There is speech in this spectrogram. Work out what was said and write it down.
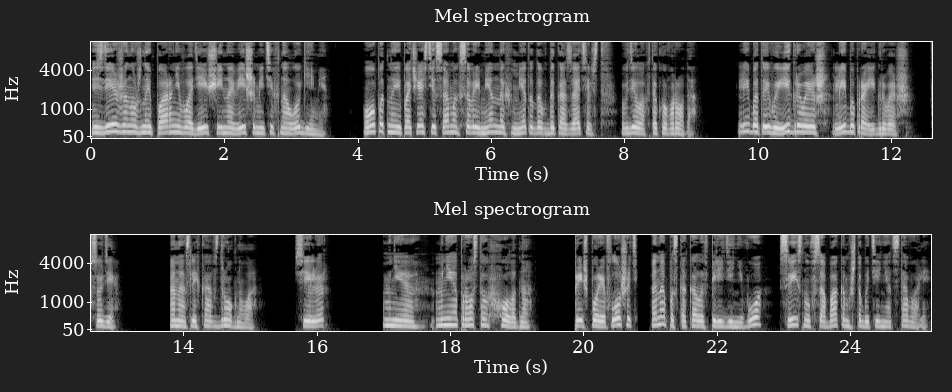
Здесь же нужны парни, владеющие новейшими технологиями, опытные по части самых современных методов доказательств в делах такого рода. Либо ты выигрываешь, либо проигрываешь в суде. Она слегка вздрогнула. «Сильвер?» «Мне... мне просто холодно». Пришпорив лошадь, она поскакала впереди него, свистнув собакам, чтобы те не отставали.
